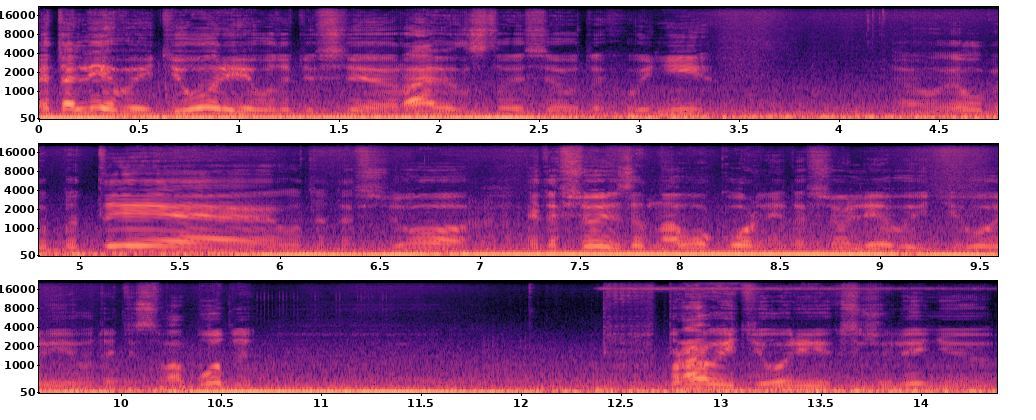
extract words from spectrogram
Это левые теории, вот эти все равенства и все вот этой хуйни, ЛГБТ, вот это все, это все из одного корня, это все левые теории, вот эти свободы. Правые теории, к сожалению,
